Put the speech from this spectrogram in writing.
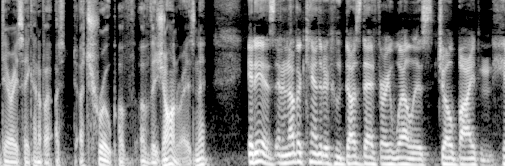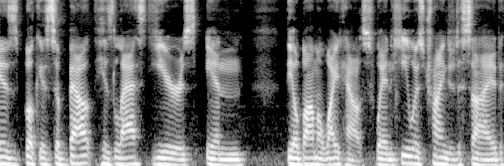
dare I say, kind of a, a trope of, of the genre, isn't it? It is. And another candidate who does that very well is Joe Biden. His book is about his last years in the Obama White House when he was trying to decide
